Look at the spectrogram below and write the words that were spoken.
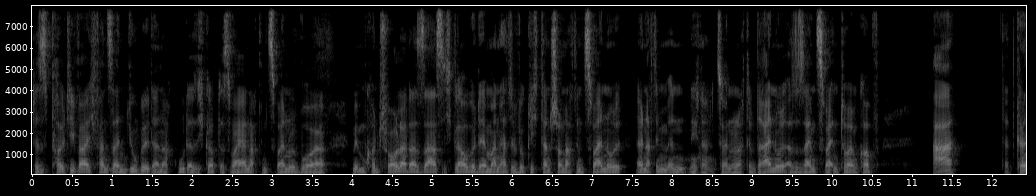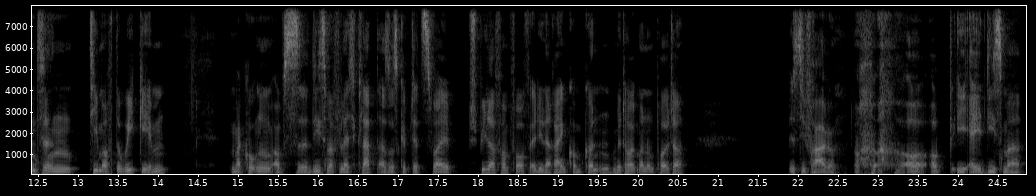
dass es Polti war. Ich fand seinen Jubel danach gut. Also ich glaube, das war ja nach dem 2-0, wo er mit dem Controller da saß. Ich glaube, der Mann hatte wirklich dann schon nach dem 2-0, äh, nach dem, äh, nicht nach dem 2-0, nach dem 3-0, also seinem zweiten Tor im Kopf. Ah, das könnte ein Team of the Week geben. Mal gucken, ob es äh, diesmal vielleicht klappt. Also es gibt jetzt zwei Spieler vom VfL, die da reinkommen könnten mit Holtmann und Polter. ist die Frage, ob EA diesmal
